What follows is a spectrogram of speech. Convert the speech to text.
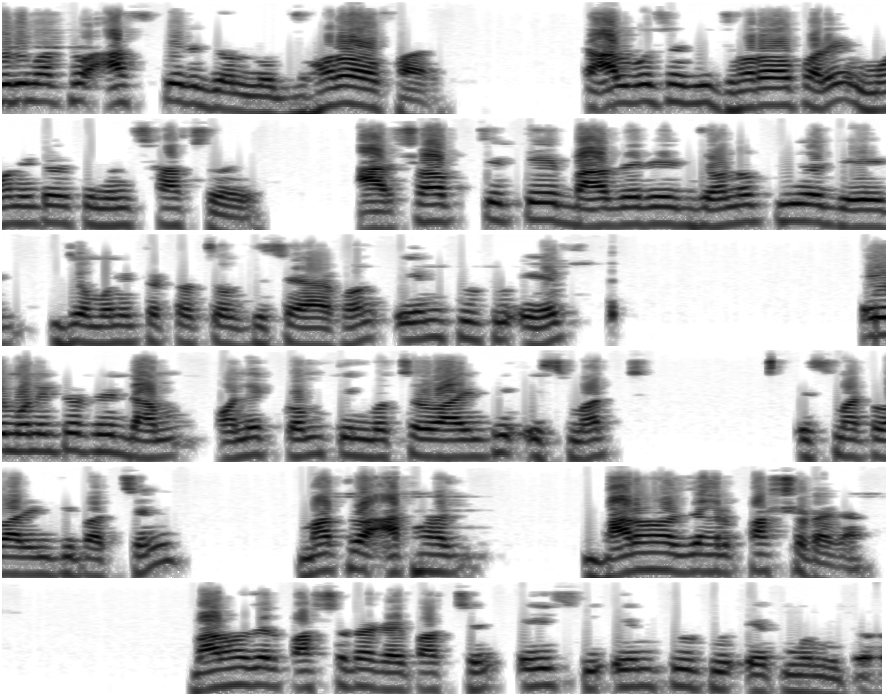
শুধুমাত্র আজকের জন্য ঝড়ো অফার। কালবৈশাখী ঝড়ো অফারে মনিটর কিনুন সাশ্রয়ে। আর সবচেয়ে বাজারের জনপ্রিয় যে যে মনিটরটা চলতেছে এখন এম টু টু এফ এই মনিটরটির দাম অনেক কম, তিন বছর ওয়ারেন্টি, স্মার্ট স্মার্ট ওয়ারেন্টি পাচ্ছেন। মাত্র আট বারো হাজার পাঁচশো টাকা। বারো হাজার পাঁচশো টাকায় পাচ্ছেন HP M two two F monitor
